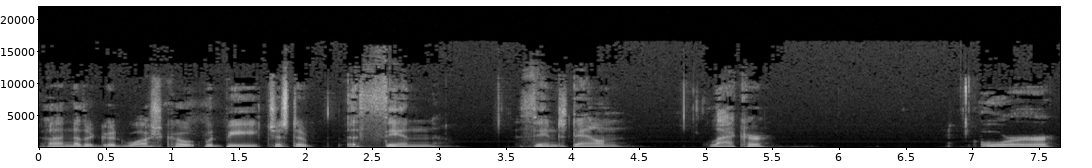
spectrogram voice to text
another good wash coat would be just a, a thin thinned down lacquer or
